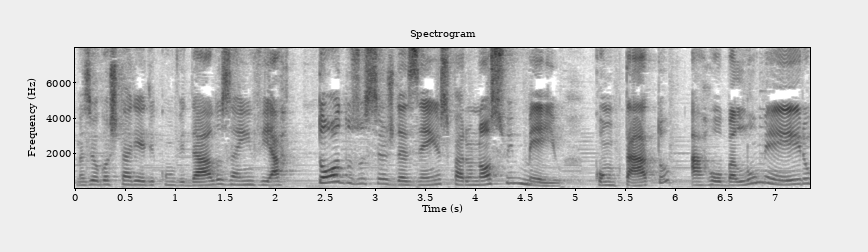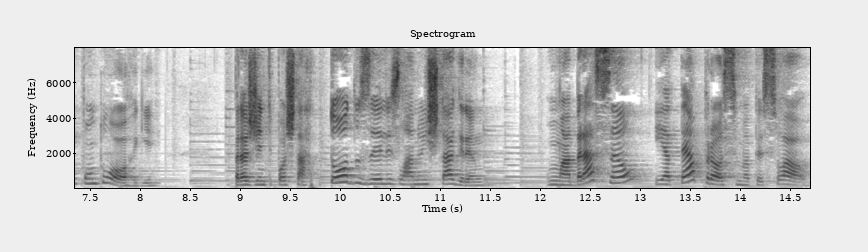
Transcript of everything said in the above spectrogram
mas eu gostaria de convidá-los a enviar todos os seus desenhos para o nosso e-mail contato@lumeiro.org para a gente postar todos eles lá no Instagram. Um abração e até a próxima, pessoal!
